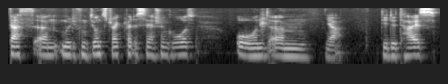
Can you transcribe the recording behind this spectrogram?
Das ähm, Multifunktions-Trackpad ist sehr schön groß. Und ähm, ja, die Details,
